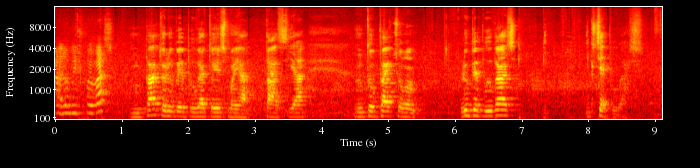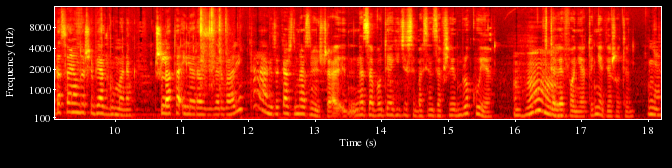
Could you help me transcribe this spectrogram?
A lubisz pływać? Bardzo lubię pływać, to jest moja pasja. No to bardzo lubię pływać i chcę pływać. Wracają do siebie jak bumerang. Trzy lata ile razy zerwali? Tak, za każdym razem jeszcze. Na zawody jak idzie Sebastian, zawsze ją blokuje Mhm. w telefonie, a ty nie wiesz o tym. Nie.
